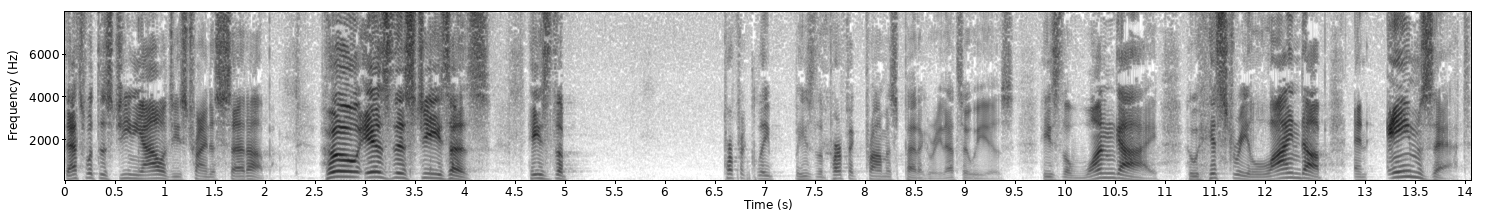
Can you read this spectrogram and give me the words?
that's what this genealogy is trying to set up. Who is this Jesus? He's the perfectly he's the perfect promise pedigree that's who he is he's the one guy who history lined up and aims at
